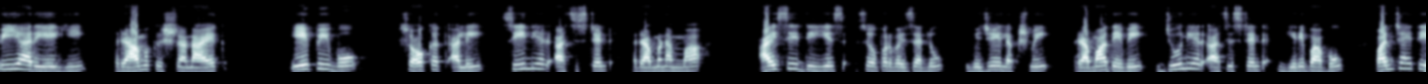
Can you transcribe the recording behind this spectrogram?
PR AE Ramakrishna Naik APO Shaukat Ali senior assistant Ramanamma ICDS సూపర్వైజర్లు విజయలక్ష్మి రమాదేవి జూనియర్ అసిస్టెంట్ గిరిబాబు పంచాయతీ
